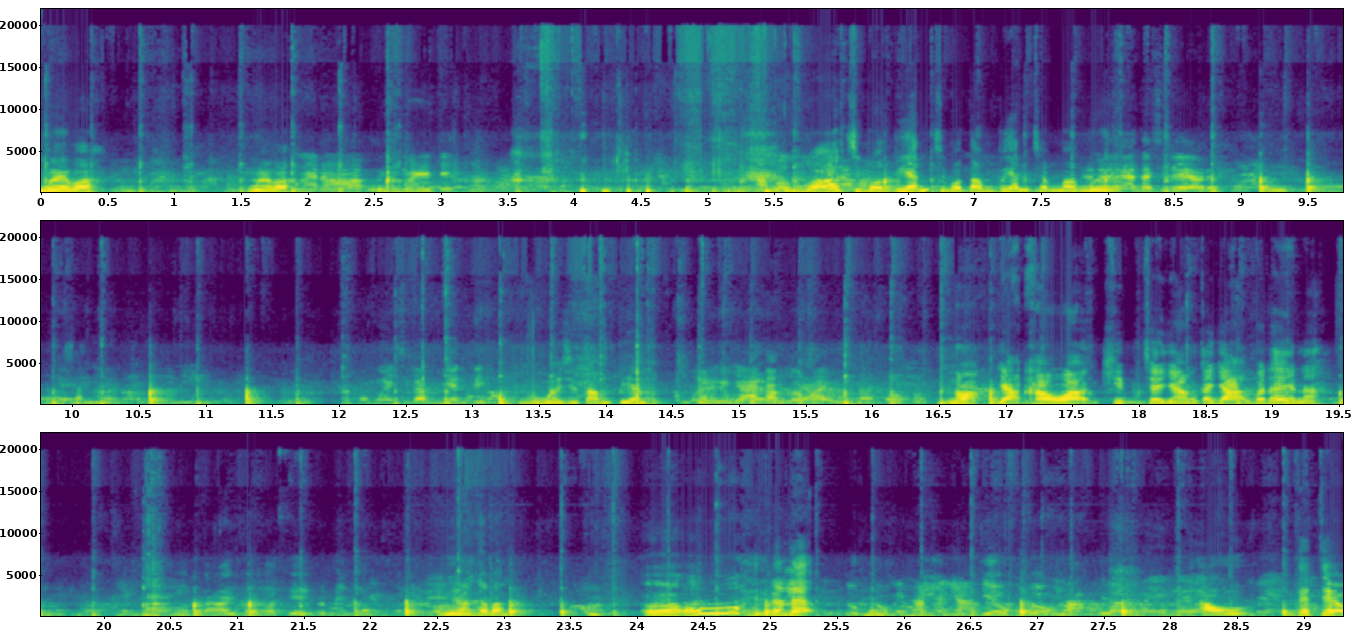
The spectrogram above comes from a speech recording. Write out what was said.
เมื่อยบ่เมื่อยบ่เมื่อยเนาะเมื่อยติเอาเบิ่งบ่สิบ่เปลี่ยนสิบ่ตำเปลี่ยนฉันมาเมื่อยแต่สิแล้วเด้นี่อ่าซะบ่เมื่อยสิดำเย็นติมาเมื่อยสิตำเปลี่ยนทำเมื่อยก็ย่าตามต่อไปเนาะอยากเขาอะคิดใช้ย้ำก็อยากมาได้น่ะ เขาก็เกงก็ไม่จบเมียค่ะบันเออโอ้ยนั่นแหละเจียวเขาบอกเอาแต่เจล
